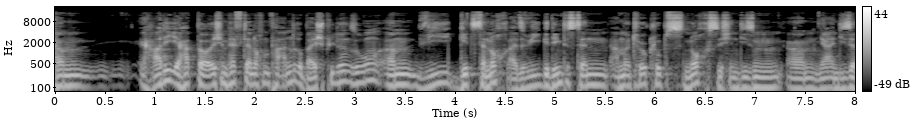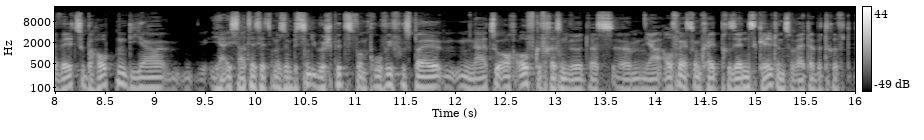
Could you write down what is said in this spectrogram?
Ähm, Hardy, ihr habt bei euch im Heft ja noch ein paar andere Beispiele. So, ähm, wie geht's denn noch? Also wie gelingt es denn Amateurclubs noch, sich in diesem ähm, ja in dieser Welt zu behaupten, die ja ja ich sage das jetzt mal so ein bisschen überspitzt vom Profifußball nahezu auch aufgefressen wird, was ähm, ja Aufmerksamkeit, Präsenz, Geld und so weiter betrifft.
